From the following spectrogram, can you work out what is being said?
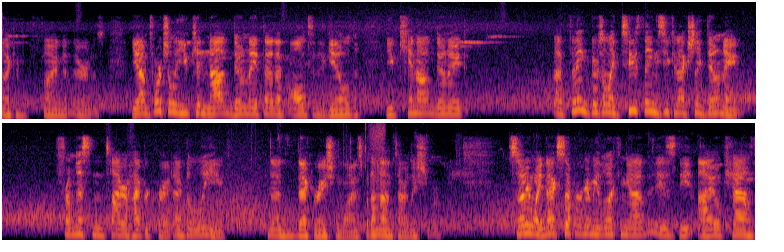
I can find it. There it is. Yeah, unfortunately, you cannot donate that at all to the guild. You cannot donate... I think there's only two things you can actually donate from this entire hypercrate, I believe. Decoration-wise, but I'm not entirely sure. So anyway, next up we're going to be looking at is the Iokath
